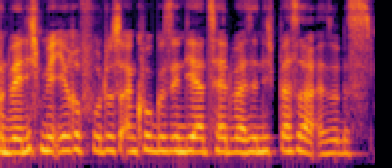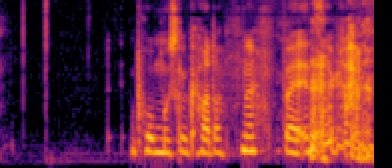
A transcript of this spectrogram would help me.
und wenn ich mir ihre Fotos angucke, sind die ja zeitweise nicht besser. Also das Po-Muskelkater ne, bei Instagram.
